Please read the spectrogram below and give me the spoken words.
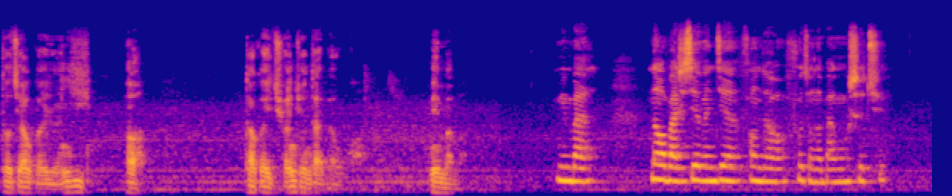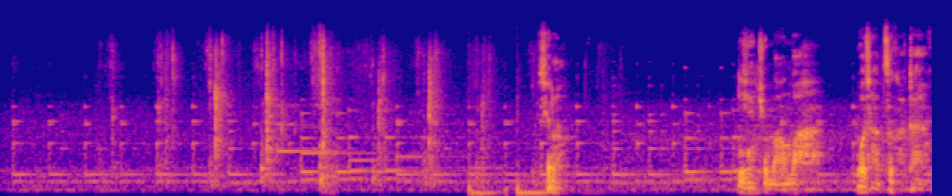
都交给仁义啊，他可以全权代表我，明白吗？明白。那我把这些文件放到副总的办公室去。行了，你先去忙吧，我想自个儿待会儿。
